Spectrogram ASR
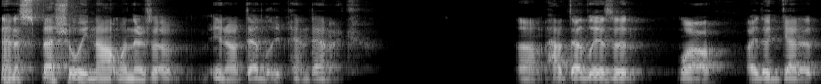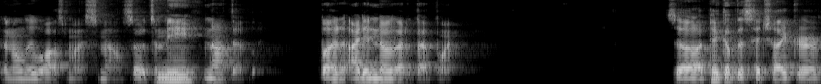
and especially not when there's a you know deadly pandemic. Um, how deadly is it? Well, I did get it and only lost my smell. So to me, not deadly but I didn't know that at that point. So I pick up this hitchhiker,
